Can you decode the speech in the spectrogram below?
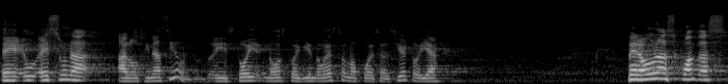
eh, es una alucinación. Estoy, no estoy viendo esto, no puede ser cierto, ya. Pero unas cuantas,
